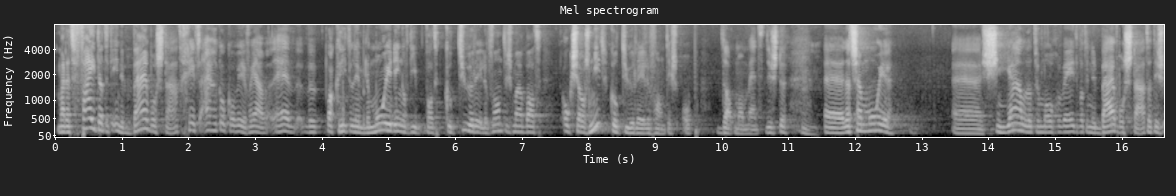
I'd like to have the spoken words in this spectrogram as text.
Maar het feit dat het in de Bijbel staat, geeft eigenlijk ook alweer van ja, hè, we pakken niet alleen maar de mooie dingen of die wat cultuurrelevant is, maar wat ook zelfs niet cultuurrelevant is op dat moment. Dus de, hmm. eh, dat zijn mooie uh, signalen dat we mogen weten wat in de Bijbel staat. Dat is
